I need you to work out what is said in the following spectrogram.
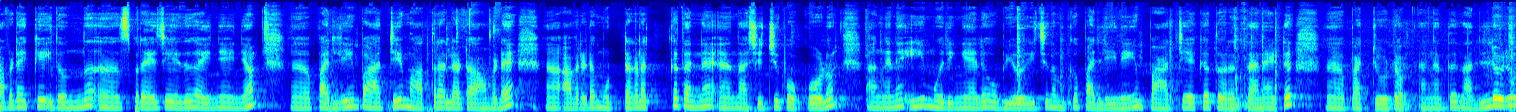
അവിടെയൊക്കെ ഇതൊന്ന് സ്പ്രേ ചെയ്ത് കഴിഞ്ഞ് കഴിഞ്ഞാൽ പല്ലിയും പാറ്റയും മാത്രമല്ല കേട്ടോ അവിടെ അവരുടെ മുട്ടകളൊക്കെ തന്നെ നശിച്ചു പൊക്കോളും. അങ്ങനെ ഈ മുരിങ്ങയില ഉപയോഗിച്ച് നമുക്ക് പല്ലിനെയും പാറ്റയൊക്കെ തുരത്താനായിട്ട് പറ്റൂ കേട്ടോ. അങ്ങനത്തെ നല്ലൊരു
